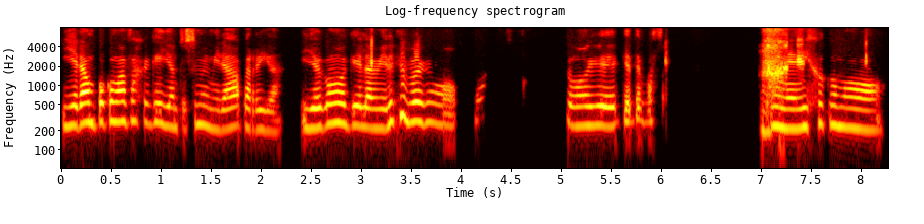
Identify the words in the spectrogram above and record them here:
y era un poco más baja que yo, entonces me miraba para arriba, y yo como que la miré y fue como, como que, ¿qué te pasa? Y me dijo como,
